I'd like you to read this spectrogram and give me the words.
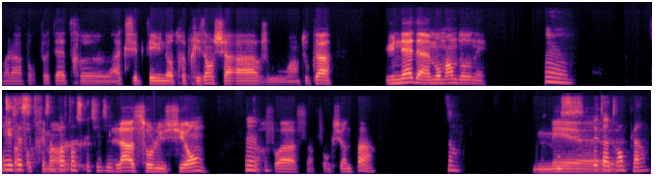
Voilà, pour peut-être accepter une autre prise en charge ou en tout cas une aide à un moment donné. Hmm. Et ça, c'est très important ce que tu dis. La solution, hmm. parfois, ça ne fonctionne pas. Non. Mais, ça peut être un euh, tremplin.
